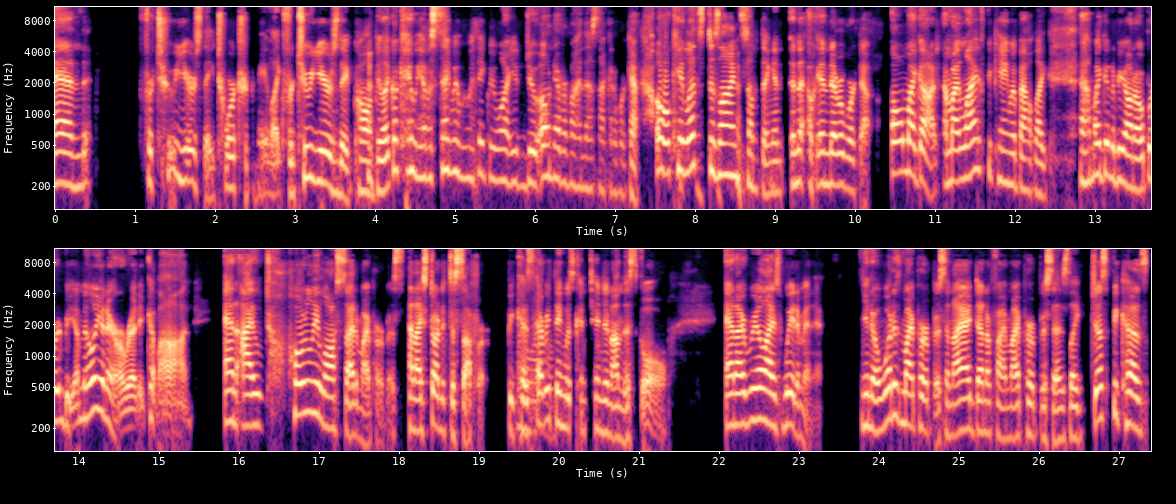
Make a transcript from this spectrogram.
And for two years they tortured me. Like for two years they'd call and be like, "Okay, we have a segment we think we want you to do. Oh, never mind, that's not going to work out. Oh, okay, let's design something." And and okay, it never worked out. Oh my gosh! And my life became about like, "Am I going to be on Oprah and be a millionaire already? Come on!" And I totally lost sight of my purpose, and I started to suffer because oh, wow. everything was contingent on this goal. And I realized, wait a minute, you know what is my purpose and i identify my purpose as like just because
